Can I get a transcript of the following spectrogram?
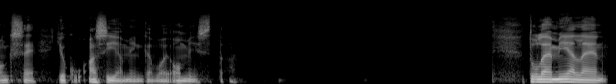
Onko se joku asia, minkä voi omistaa? Tulee mieleen,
